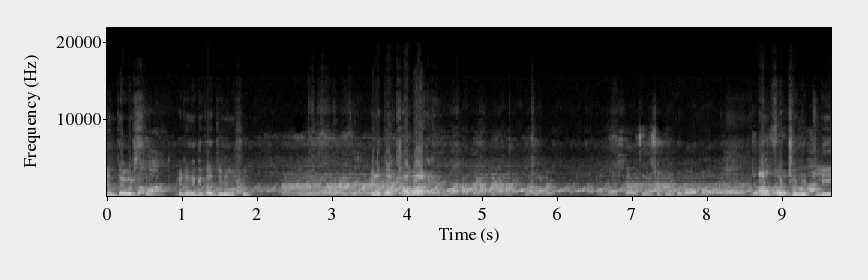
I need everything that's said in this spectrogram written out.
চিন্তা করছেন? বাবা, এটা নাকি তার জন্য ওষুধ? এটা তার খাবার। আনফর্চুনেটলি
